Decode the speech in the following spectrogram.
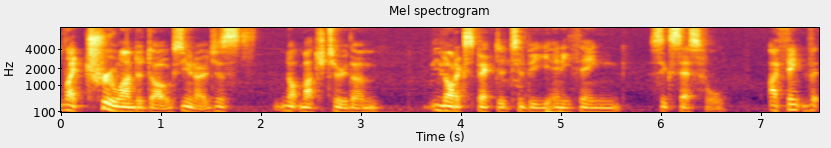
like true underdogs you know just not much to them not expected to be anything successful i think that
